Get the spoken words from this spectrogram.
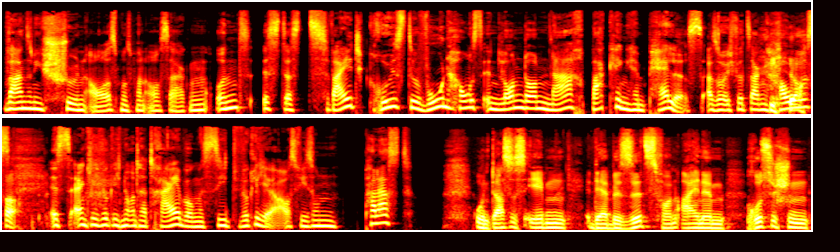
wahnsinnig schön aus, muss man auch sagen. Und ist das zweitgrößte Wohnhaus in London nach Buckingham Palace. Also ich würde sagen, Haus ja. ist eigentlich wirklich eine Untertreibung. Es sieht wirklich aus wie so ein Palast. Und das ist eben der Besitz von einem russischen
